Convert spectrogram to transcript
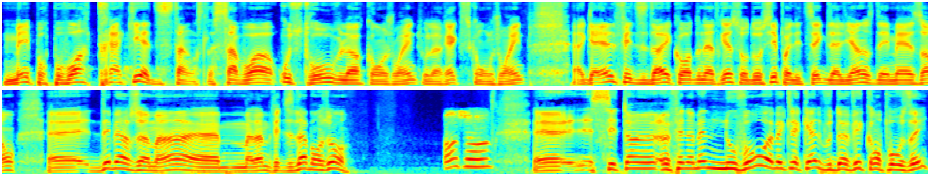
mais pour pouvoir traquer à distance, là, savoir où se trouve leur conjointe ou leur ex-conjointe. Euh, Gaëlle Fédida est coordonnatrice au dossier politique de l'Alliance des maisons euh, d'hébergement. Euh, Madame Fédida, bonjour. Bonjour. Euh, c'est un, un phénomène nouveau avec lequel vous devez composer?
